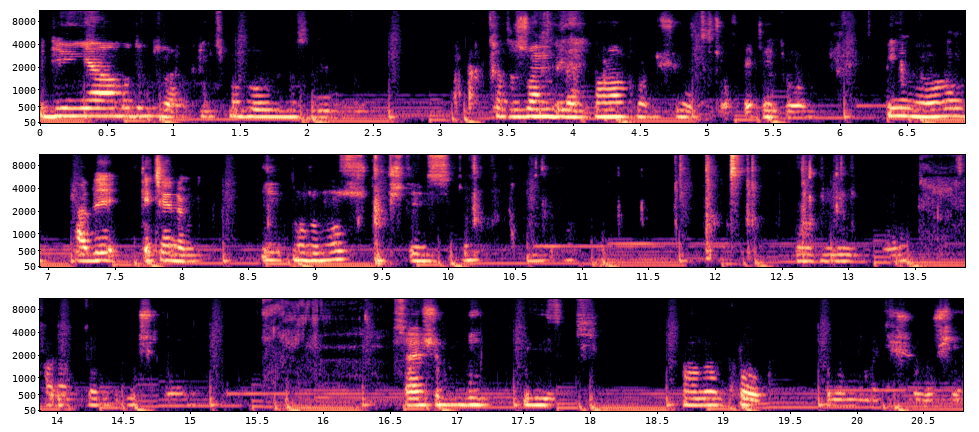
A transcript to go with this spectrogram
Bir dünya modumuz var. Hiç mod olması Kata zombiler falan konuşuyor. Sohbet ediyorum. Bilmiyorum. Hadi geçelim. İlk modumuz 3'te istedim. Gördüğünüz gibi. Karakteri 3'te. Sen şu bir bilezik. Sonra kol. Kolumdaki şu şey.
